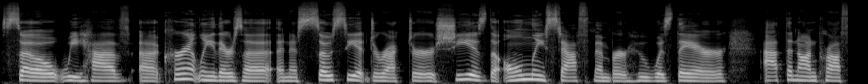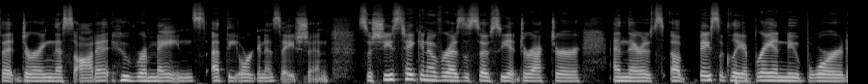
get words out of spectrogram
So we have uh, currently there's a an associate director. She is the only staff member who was there at the nonprofit during this audit who remains at the organization. So she's taken over as associate director, and there's a, basically a brand new board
